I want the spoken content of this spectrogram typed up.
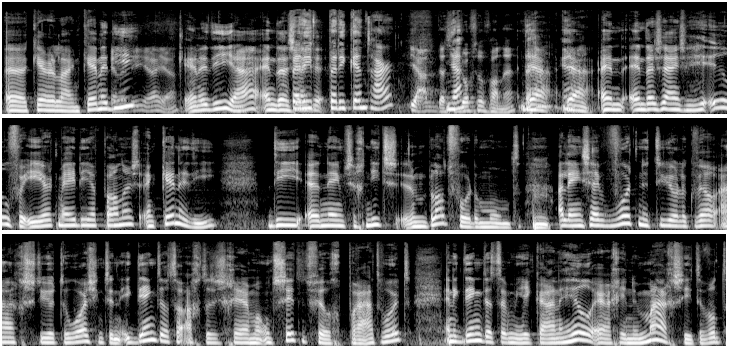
eh, Caroline Kennedy. Kennedy, ja, ja. Kennedy, ja. En daar zijn Perry, ze... Perry kent haar? Ja, dat is Ja? de dochter van, hè? Ja, ja. En, en daar zijn ze heel vereerd mee, de Japanners. En Kennedy, die eh, neemt zich niet een blad voor de mond. Alleen zij wordt natuurlijk wel aangestuurd door Washington. Ik denk dat er achter de schermen ontzettend veel gepraat wordt. En ik denk dat de Amerikanen heel erg in hun maag zitten. Want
